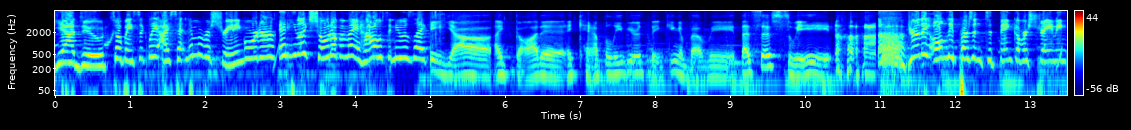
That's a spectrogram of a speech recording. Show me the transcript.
Yeah, dude. So basically, I sent him a restraining order, and he like showed up at my house, and he was like, yeah, I got it. I can't believe you're thinking about me. That's so sweet. You're the only person to think of restraining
